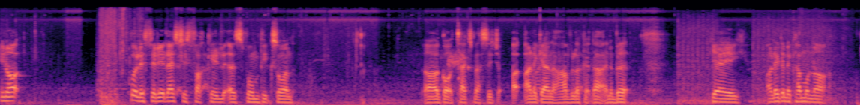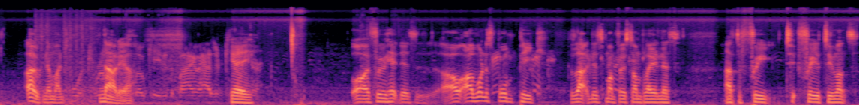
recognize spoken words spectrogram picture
You know what? For this video, let's just fucking uh, spawn peaks on. I got a text message, uh, and again, I'll have a look at that in a bit. Yay. Are they going to come or not? Oh, never mind. Now they are. Okay. Oh, if we hit this, I, I want to spawn peak, because this is my first time playing this. After three, two, three or two months.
